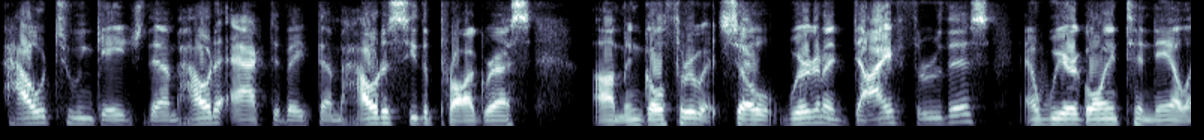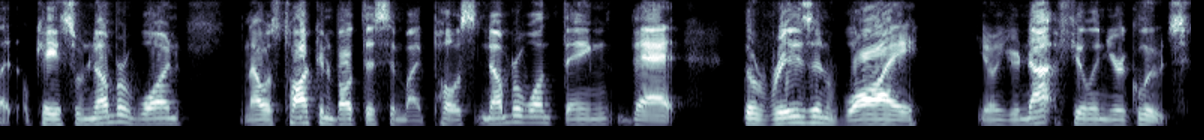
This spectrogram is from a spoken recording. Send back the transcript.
how to engage them, how to activate them, how to see the progress um, and go through it. So we're going to dive through this and we are going to nail it. Okay. So, number one, and I was talking about this in my post, number one thing that the reason why, you know, you're not feeling your glutes,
